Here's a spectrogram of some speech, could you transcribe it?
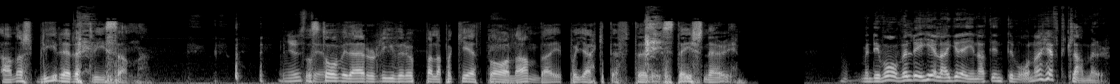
annars blir det rättvisan. Just Då det. står vi där och river upp alla paket på Arlanda på jakt efter stationary. Men det var väl det hela grejen att det inte var några häftklammer.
